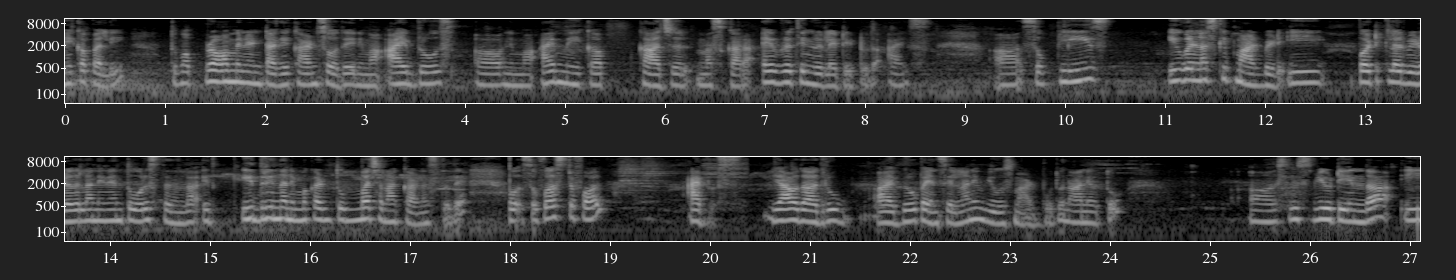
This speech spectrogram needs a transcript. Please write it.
ಮೇಕಪ್ಪಲ್ಲಿ ತುಂಬ ಪ್ರಾಮಿನೆಂಟ್ ಆಗಿ ಕಾಣಿಸೋದೆ ನಿಮ್ಮ ಐಬ್ರೋಸ್ ನಿಮ್ಮ eye makeup kajal mascara everything related to the eyes so please ಇವುಗಳನ್ನ ಸ್ಕಿಪ್ ಮಾಡಬೇಡಿ. ಈ ಪರ್ಟಿಕ್ಯುಲರ್ ವಿಡಿಯೋದೆಲ್ಲ ನೀನೇನು ತೋರಿಸ್ತೇನಲ್ಲ, ಇದು ಇದರಿಂದ ನಿಮ್ಮ ಕಣ್ಣು ತುಂಬ ಚೆನ್ನಾಗಿ ಕಾಣಿಸ್ತದೆ. So first of all eyebrows ಯಾವುದಾದ್ರೂ ಐಬ್ರೋ ಪೆನ್ಸಿಲ್ನ ನೀವು ಯೂಸ್ ಮಾಡ್ಬೋದು. ನಾನಿವತ್ತು ಸ್ವಿಸ್ ಬ್ಯೂಟಿಯಿಂದ ಈ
